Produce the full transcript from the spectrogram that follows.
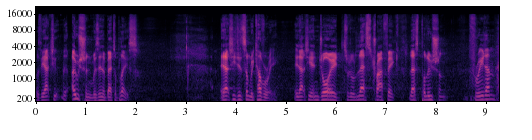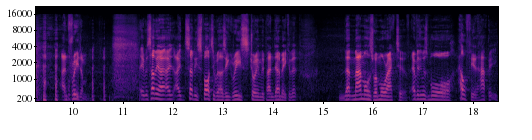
was the actual the ocean was in a better place. It actually did some recovery. It actually enjoyed sort of less traffic, less pollution, Freedom. and freedom. it was something I, I, I certainly spotted when I was in Greece during the pandemic that that mammals were more active. Everything was more healthy and happy.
